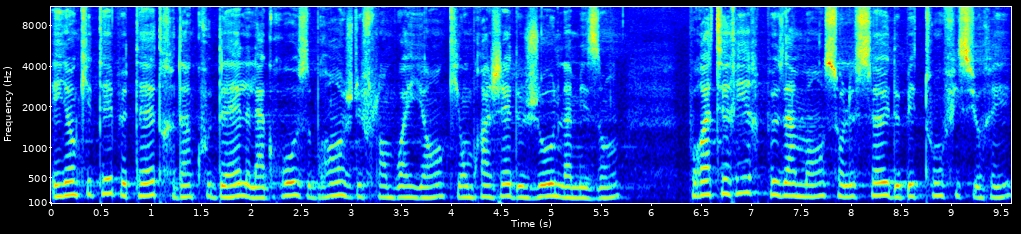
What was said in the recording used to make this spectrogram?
ayant quitté peut-être d'un coup d'aile la grosse branche du flamboyant qui ombrageait de jaune la maison, pour atterrir pesamment sur le seuil de béton fissuré,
